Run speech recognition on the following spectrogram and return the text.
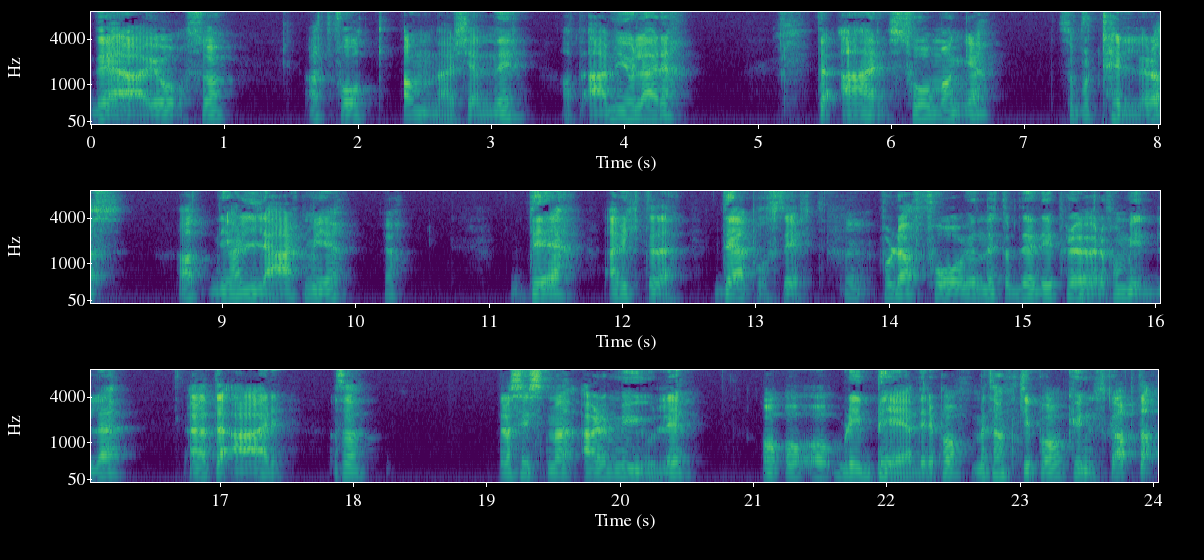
det er jo også at folk anerkjenner at det er mye å lære. Det er så mange som forteller oss at de har lært mye. Ja. Det er viktig, det. Det er positivt. For da får vi jo nettopp det vi prøver å formidle, er at det er Altså, rasisme er det mulig å, å, å bli bedre på med tanke på kunnskap, da.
